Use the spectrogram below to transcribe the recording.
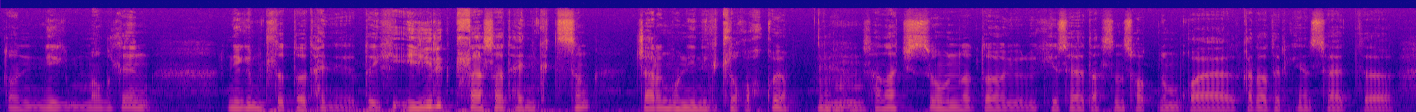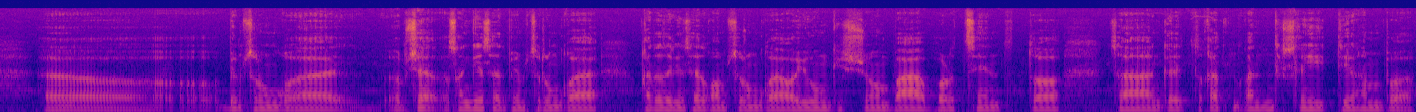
одоо нэг Монголын нийгэмд л одоо тань одоо их эерэг талаасаа танигдсан 60 хүний нэгдэл байгаа байхгүй юу? Санаачсан хүн одоо ерөнхий сайд асан содномгой, гадаад эрхийн сайд э бэмсрэнгой, обша сангийн сайд бэмсрэнгой, гадаад эрхийн сайд гомсрэнгой, оюун гишүүн, баабар цент одоо за ингээд гадна гандан тгчлийн хийдийн хамб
